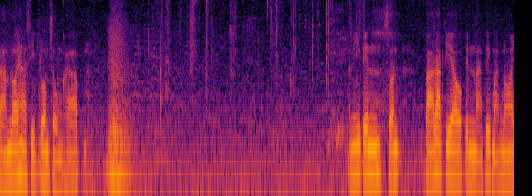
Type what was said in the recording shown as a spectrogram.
350 รวมส่งครับอันนี้เป็นสวนป่ารากเดียวเป็นหมากเล็กหมากน้อย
